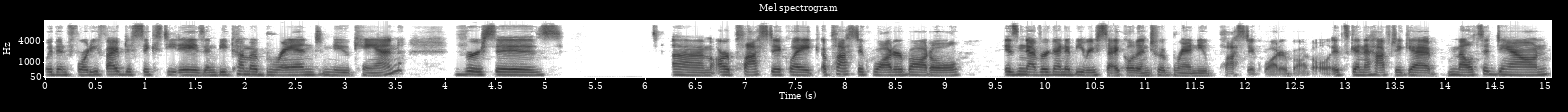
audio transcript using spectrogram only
within 45 to 60 days and become a brand new can versus um, our plastic, like a plastic water bottle, is never going to be recycled into a brand new plastic water bottle. It's going to have to get melted down.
